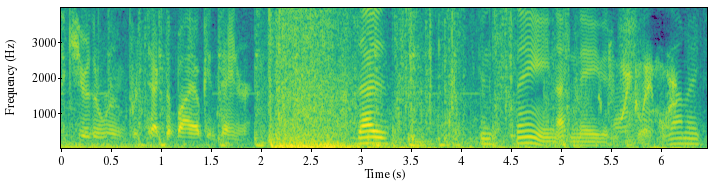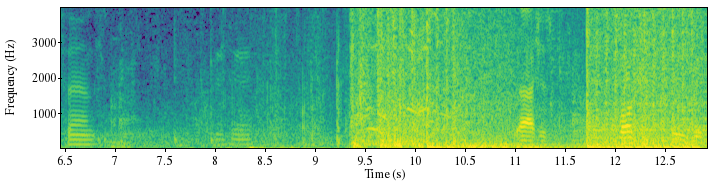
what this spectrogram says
Secure the room. Protect the bio container. That is insane. I and shit. Does that make sense? This Ash is fucking stupid.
